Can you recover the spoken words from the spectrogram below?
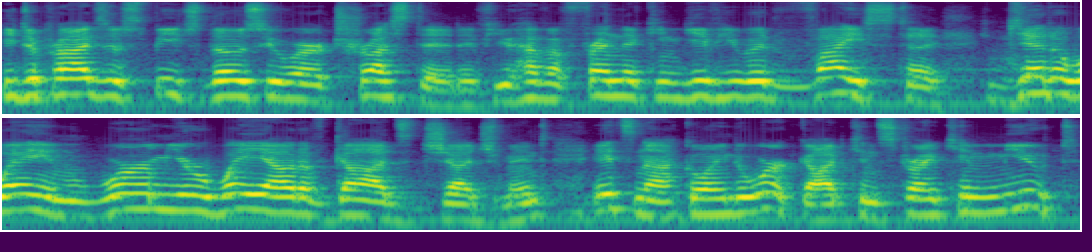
He deprives of speech those who are trusted. If you have a friend that can give you advice to get away and worm your way out of God's judgment, it's not going to work. God can strike him mute.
